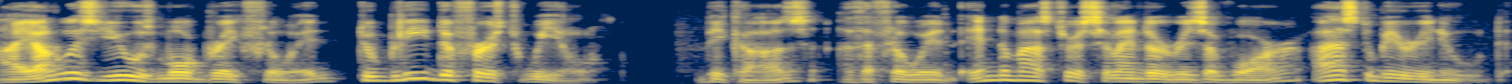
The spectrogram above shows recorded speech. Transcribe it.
I always use more brake fluid to bleed the first wheel, because the fluid in the master cylinder reservoir has to be renewed.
